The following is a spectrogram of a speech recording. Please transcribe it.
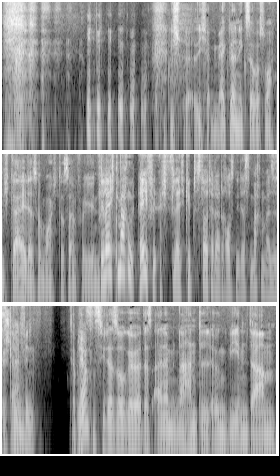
Ich, äh, ich merke da nichts, aber es macht mich geil, deshalb mache ich das einfach jeden Vielleicht Tag. machen, hey, vielleicht, vielleicht gibt es Leute da draußen, die das machen, weil sie es geil finden. Ich habe Ja. letztens wieder so gehört, dass einer mit einer Hantel irgendwie im Darm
